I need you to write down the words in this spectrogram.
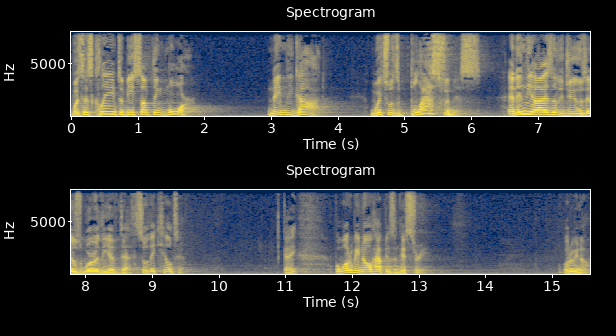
was his claim to be something more, namely God, which was blasphemous. And in the eyes of the Jews, it was worthy of death. So they killed him. Okay? But what do we know happens in history? What do we know?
